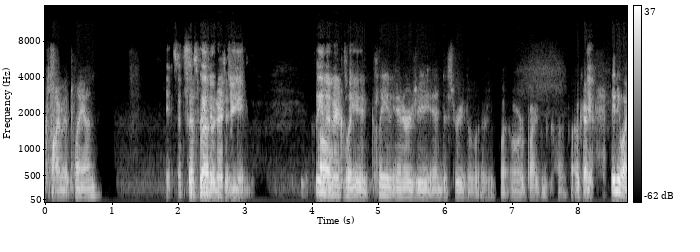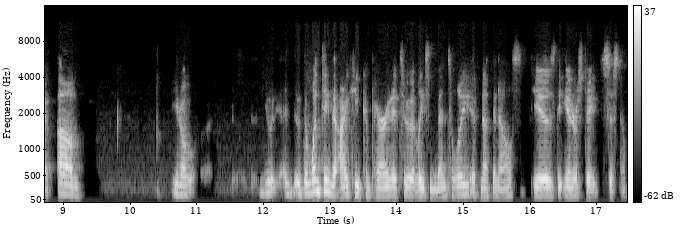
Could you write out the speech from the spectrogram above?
climate plan. It's, it's That's rather energy. Clean oh, energy. Clean, clean energy industry or Biden. Okay. Yeah. Anyway, um, you know, you, the one thing that I keep comparing it to, at least mentally, if nothing else, is the interstate system.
